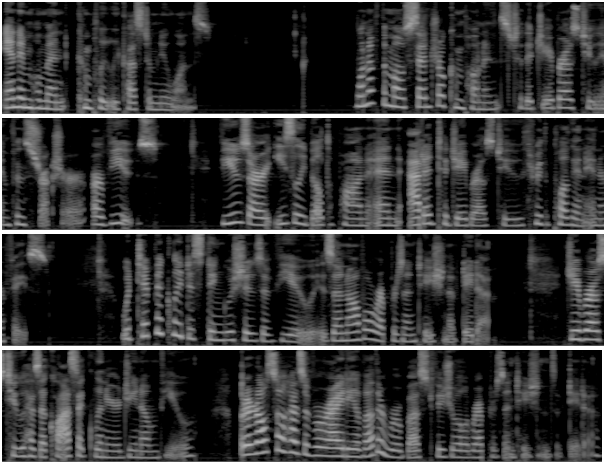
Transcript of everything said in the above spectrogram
and implement completely custom new ones. One of the most central components to the JBrowse 2 infrastructure are views. Views are easily built upon and added to JBrowse 2 through the plugin interface. What typically distinguishes a view is a novel representation of data. JBrowse 2 has a classic linear genome view, but it also has a variety of other robust visual representations of data.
